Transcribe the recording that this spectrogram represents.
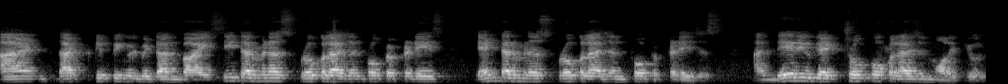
and that clipping will be done by C terminus procollagen propeptidase, N terminus procollagen propeptidases. And there you get tropocollagen molecule.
